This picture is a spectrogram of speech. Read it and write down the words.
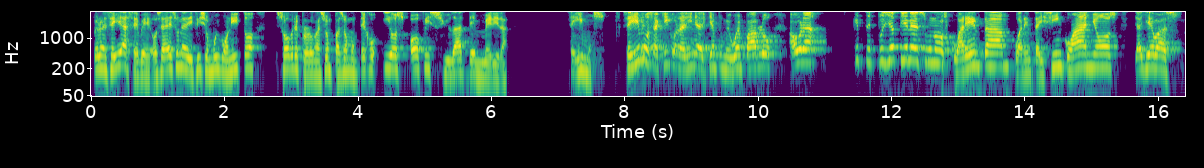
pero enseguida se ve. O sea, es un edificio muy bonito sobre prolongación Paseo Montejo, EOS Office, Ciudad de Mérida. Seguimos. Seguimos aquí con la línea del tiempo, mi buen Pablo. Ahora que te, pues ya tienes unos 40, 45 años, ya llevas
